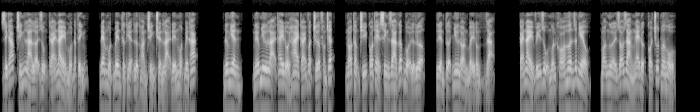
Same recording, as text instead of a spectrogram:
dịch áp chính là lợi dụng cái này một đặc tính, đem một bên thực hiện lực hoàn chỉnh truyền lại đến một bên khác đương nhiên, nếu như lại thay đổi hai cái vật chứa phẩm chất, nó thậm chí có thể sinh ra gấp bội lực lượng, liền tựa như đòn bẩy đồng dạng. Cái này ví dụ muốn khó hơn rất nhiều, mọi người rõ ràng nghe được có chút mơ hồ.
